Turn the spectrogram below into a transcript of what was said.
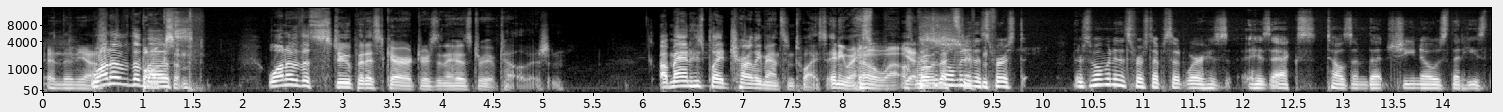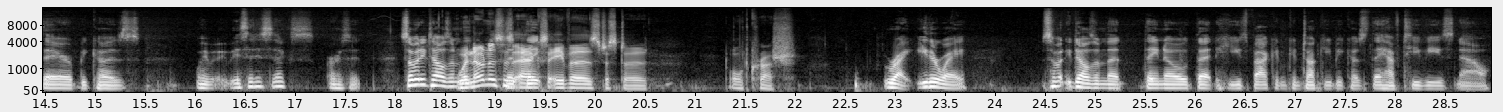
and then yeah, One of the most, him. one of the stupidest characters in the history of television. A man who's played Charlie Manson twice. Anyway, Oh wow. Yeah. What There's a moment in stupid- this first. There's a moment in this first episode where his his ex tells him that she knows that he's there because. Wait, wait is it his ex or is it somebody tells him? When that- known as his that they- ex, Ava is just a old crush. Right. Either way, somebody tells him that they know that he's back in Kentucky because they have TVs now.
